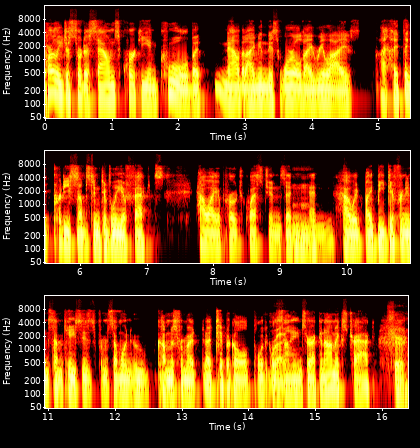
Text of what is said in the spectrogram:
partly just sort of sounds quirky and cool. But now that I'm in this world, I realize I, I think pretty substantively affects how I approach questions and Mhm. and how it might be different in some cases from someone who comes from a, a typical political Right. science or economics track. Sure.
